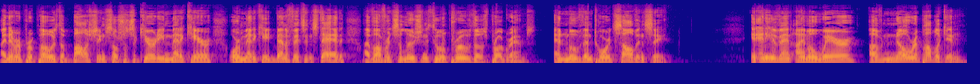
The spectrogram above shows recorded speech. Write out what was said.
I never proposed abolishing Social Security, Medicare, or Medicaid benefits. Instead, I've offered solutions to improve those programs and move them towards solvency. In any event, I'm aware of no Republican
